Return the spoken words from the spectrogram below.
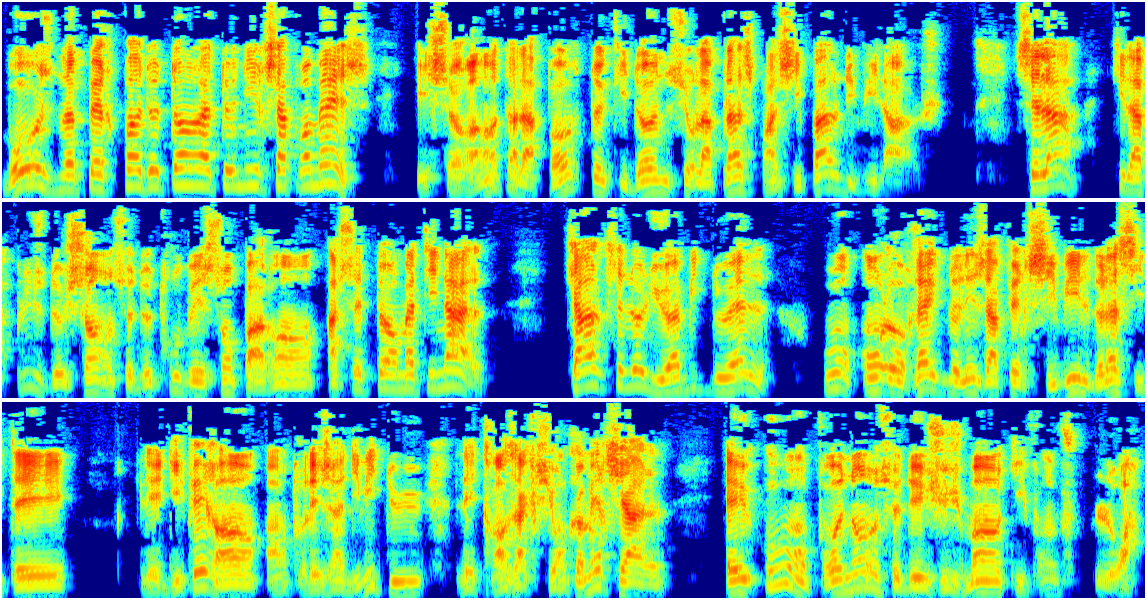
Boaz ne perd pas de temps à tenir sa promesse. Il se rend à la porte qui donne sur la place principale du village. C'est là qu'il a plus de chances de trouver son parent à cette heure matinale, car c'est le lieu habituel où on règle les affaires civiles de la cité, les différends entre les individus, les transactions commerciales, et où on prononce des jugements qui font loi.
